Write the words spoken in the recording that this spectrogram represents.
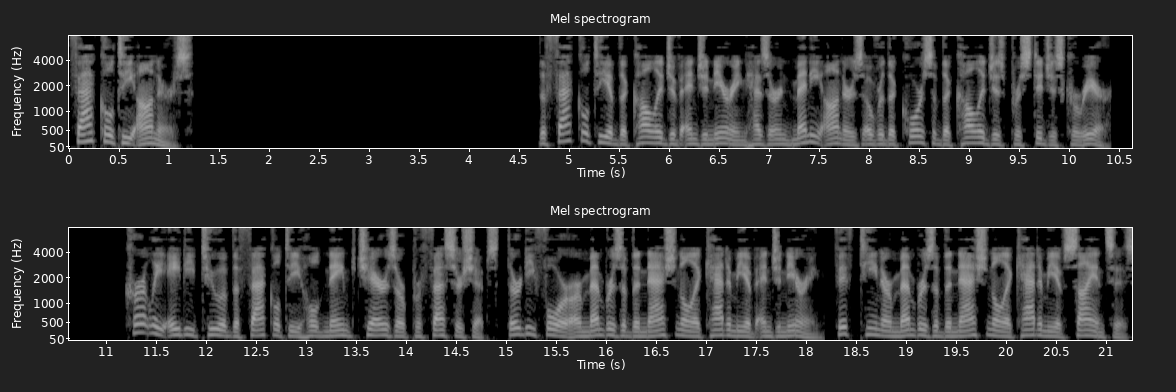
Faculty honors The faculty of the College of Engineering has earned many honors over the course of the college's prestigious career. Currently 82 of the faculty hold named chairs or professorships, 34 are members of the National Academy of Engineering, 15 are members of the National Academy of Sciences,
